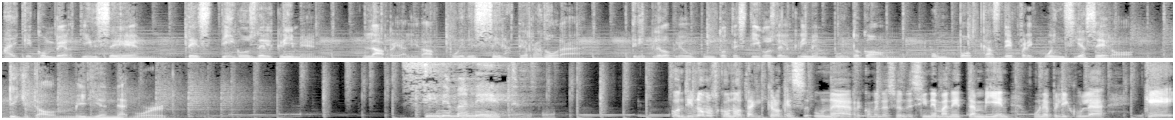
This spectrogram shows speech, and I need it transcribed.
hay que convertirse en testigos del crimen. La realidad puede ser aterradora www.testigosdelcrimen.com, un podcast de frecuencia cero, Digital Media Network. Cinemanet. Continuamos con otra que creo que es una recomendación de Cinemanet también, una película que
